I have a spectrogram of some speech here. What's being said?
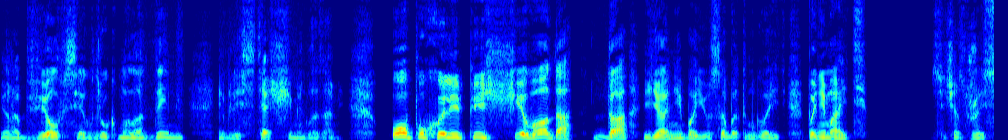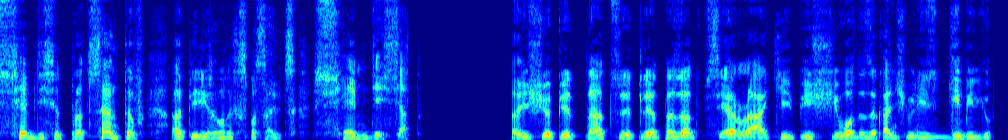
и он обвел всех вдруг молодыми и блестящими глазами. — Опухоли пищевода! Да, я не боюсь об этом говорить. Понимаете? Сейчас уже семьдесят процентов оперированных спасаются. Семьдесят! А еще пятнадцать лет назад все раки пищевода заканчивались гибелью.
